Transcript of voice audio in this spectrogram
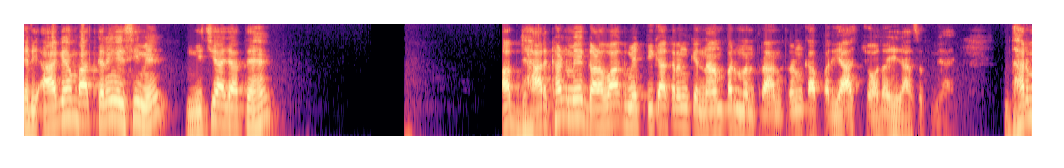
चलिए आगे हम बात करेंगे इसी में, नीचे आ जाते हैं। अब झारखंड में गढ़वा में टीकाकरण के नाम पर मंत्रांतरण का प्रयास चौदह हिरासत में आए। धर्म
